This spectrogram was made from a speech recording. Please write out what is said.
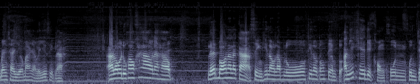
แม่งใช้เยอะมากอย่างละยี่สิบนะอะเรามาดูคร่าวๆนะครับ เลดบล็อกนาฬกะสิ่งที่เรารับรู้ที่เราต้องเตรียมตัว อันนี้เครดิตของคุณคุณเจ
